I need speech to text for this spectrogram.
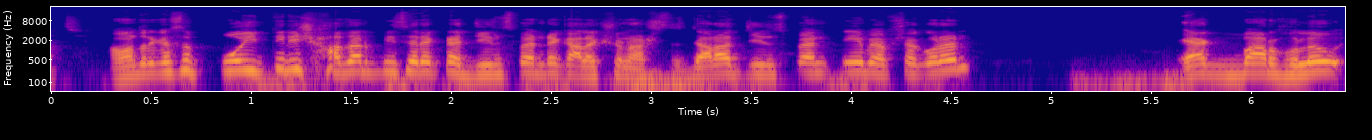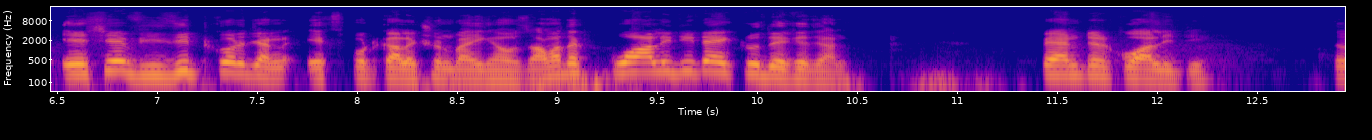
আচ্ছা। আমাদের কাছে পঁয়ত্রিশ হাজার পিসের একটা জিন্স প্যান্টের কালেকশন আসছে। যারা জিন্স প্যান্ট নিয়ে ব্যবসা করেন একবার হলেও এসে ভিজিট করে যান এক্সপোর্ট কালেকশন বাইং হাউস আমাদের কোয়ালিটিটা একটু দেখে যান প্যান্টের কোয়ালিটি তো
